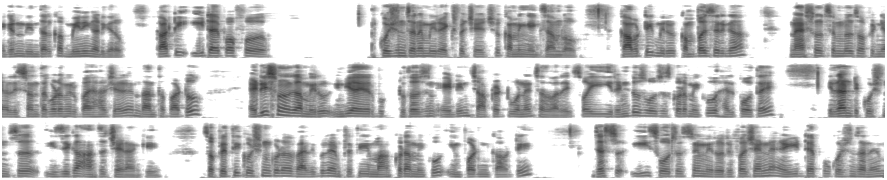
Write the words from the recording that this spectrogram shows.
ఇక్కడ దీని తర్వాత మీనింగ్ అడిగారు. కాబట్టి ఈ టైప్ ఆఫ్ క్వశ్చన్స్ అనేవి మీరు ఎక్స్పెక్ట్ చేయొచ్చు కమింగ్ ఎగ్జామ్లో కాబట్టి మీరు కంపల్సరీగా national symbols of India list అంతా కూడా మీరు బైహార్ చేయాలి. అండ్ దాంతోపాటు అడిషనల్గా మీరు India year book two thousand eighteen chapter two అనేది చదవాలి. సో ఈ రెండు సోర్సెస్ కూడా మీకు హెల్ప్ అవుతాయి. ఇలాంటి క్వశ్చన్స్ ఈజీగా ఆన్సర్ చేయడానికి. సో ప్రతి క్వశ్చన్ కూడా వాల్యుబుల్ అండ్ ప్రతి మార్క్ కూడా మీకు ఇంపార్టెంట్ కాబట్టి జస్ట్ ఈ సోర్సెస్ని మీరు రిఫర్ చేయండి. ఈ టైప్ ఆఫ్ క్వశ్చన్స్ అనేవి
